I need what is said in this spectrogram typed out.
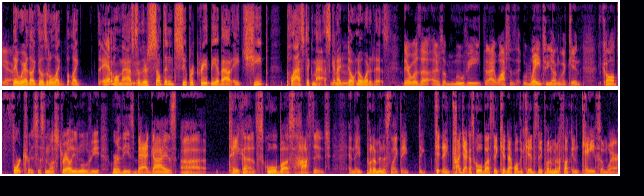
yeah, uh, they wear like those little like bu- like animal masks. So there's something super creepy about a cheap plastic mask, and Mm-hmm. I don't know what it is. There was a there's a movie that I watched as a- way too young of a kid called Fortress. It's an Australian movie where these bad guys uh, take a school bus hostage and they put them in this like they they kid, they hijack a school bus, they kidnap all the kids, they put them in a fucking cave somewhere,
